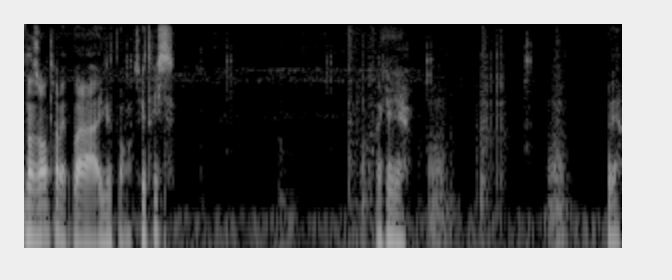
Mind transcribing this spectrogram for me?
Dans un autre. Voilà, exactement. C'est triste. Ok, ok. Très bien.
